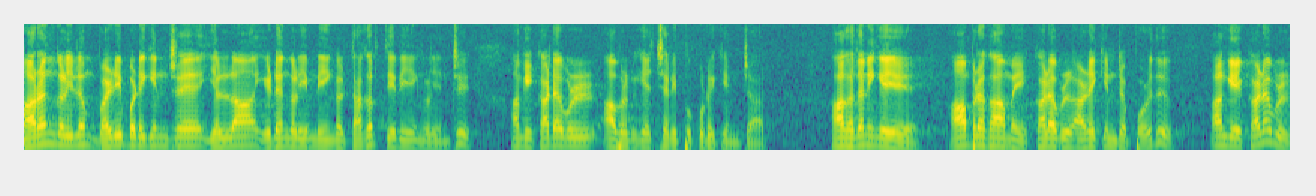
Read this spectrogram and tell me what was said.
மரங்களிலும் வழிபடுகின்ற எல்லா இடங்களையும் நீங்கள் தகர்த்தெறியுங்கள் என்று அங்கே கடவுள் அவர்களுக்கு எச்சரிப்பு கொடுக்கின்றார். ஆகதான் இங்கே ஆபிரகாமை கடவுள் அழைக்கின்ற பொழுது அங்கே கடவுள்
